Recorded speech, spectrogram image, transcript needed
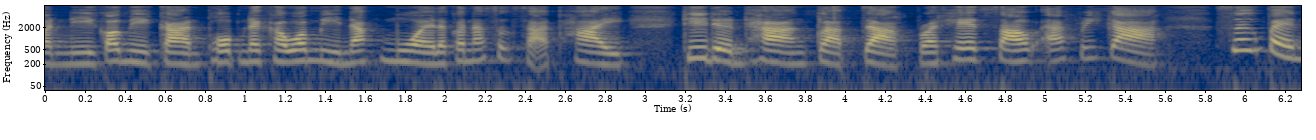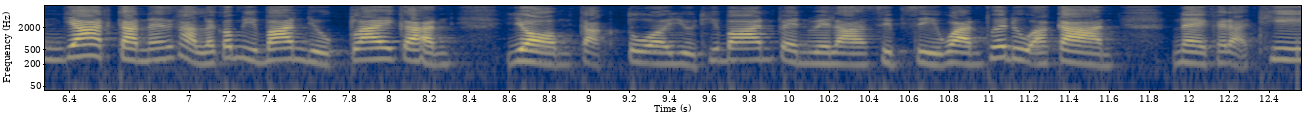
วันนี้ก็มีการพบนะคะว่ามีนักมวยและก็นักศึกษาไทยที่เดินทางกลับจากประเทศเซาท์แอฟริกา ซึ่งเป็นญาติกันนั่นค่ะ แล้วก็มีบ้านอยู่ใกล้กัน ยอมกักตัวอยู่ที่บ้านเป็นเวลา 14 วันเพื่อดูอาการ ในขณะที่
